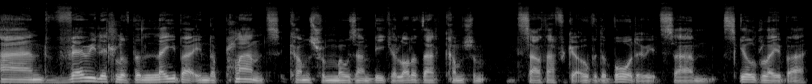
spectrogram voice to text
and very little of the labor in the plant comes from Mozambique. A lot of that comes from South Africa over the border. It's um, skilled labor,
